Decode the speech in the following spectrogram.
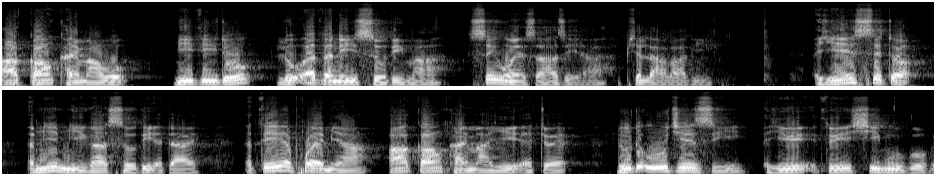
အားကောင်းခိုင်မာဖို့မြည်သည်တို့လိုအပ်သည်နည်းဆိုသည်မှာစိတ်ဝင်စားစရာ ဖြစ်လာပါသည်အရင်စစ်တော့ အမြင့်မြေကဆိုသည့်အတိုင်းအသေးအဖွဲ့များအားကောင်းခိုင်မာရေးအတွက်လူတဦးချင်းစီအရေးအသွေးရှိမှုကိုပ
